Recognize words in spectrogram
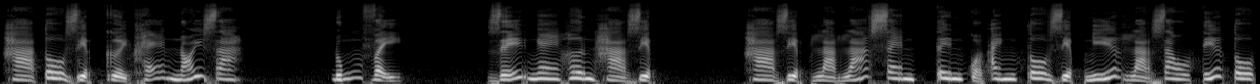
Hà Tô Diệp cười khẽ nói ra. Đúng vậy. Dễ nghe hơn Hà Diệp. Hà Diệp là lá sen, tên của anh Tô Diệp nghĩa là rau tía tô.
